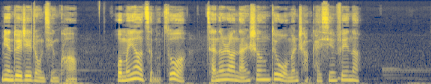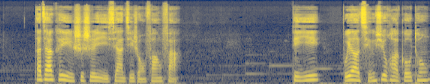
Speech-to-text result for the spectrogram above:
面对这种情况，我们要怎么做才能让男生对我们敞开心扉呢？大家可以试试以下几种方法。第一，不要情绪化沟通。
